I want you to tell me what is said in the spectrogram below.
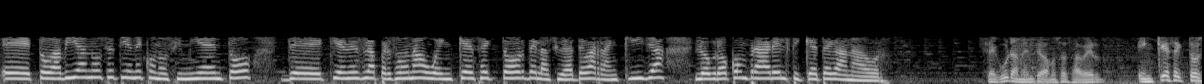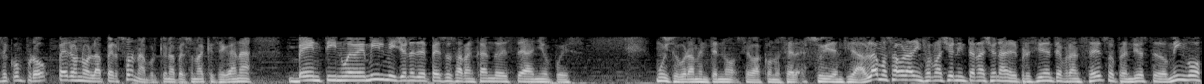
Eh, todavía no se tiene conocimiento de quién es la persona o en qué sector de la ciudad de Barranquilla logró comprar el tiquete ganador. Seguramente vamos a saber en qué sector se compró, pero no la persona, porque una persona que se gana 29 mil millones de pesos arrancando este año, pues muy seguramente no se va a conocer su identidad. Hablamos ahora de información internacional. El presidente francés sorprendió este domingo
